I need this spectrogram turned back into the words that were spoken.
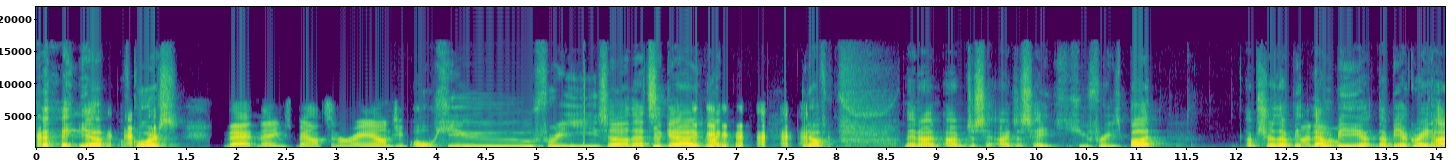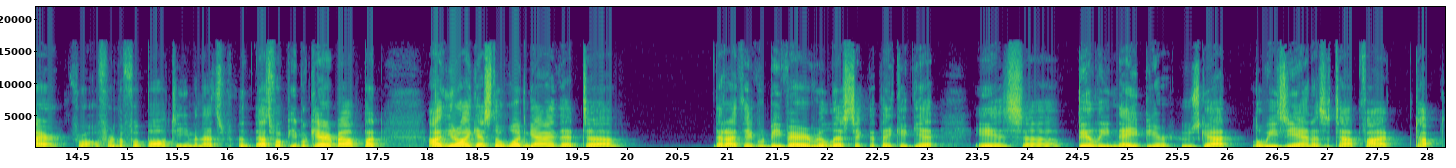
yep, of course. that name's bouncing around. You... Oh, Hugh Freeze, huh? That's the guy. I, you know, man, I, I'm just, I just hate Hugh Freeze, but I'm sure that be that would be a, that'd be a great hire for for the football team, and that's that's what people care about. But uh, you know, I guess the one guy that uh, that I think would be very realistic that they could get is uh, Billy Napier, who's got Louisiana as a top five, top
